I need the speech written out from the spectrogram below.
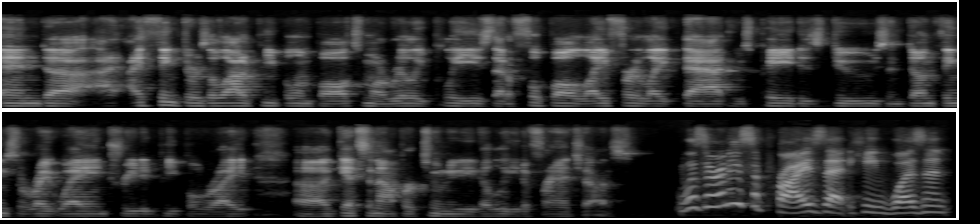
And uh, I, I, think there's a lot of people in Baltimore really pleased that a football lifer like that, who's paid his dues and done things the right way and treated people right, uh, gets an opportunity to lead a franchise. Was there any surprise that he wasn't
